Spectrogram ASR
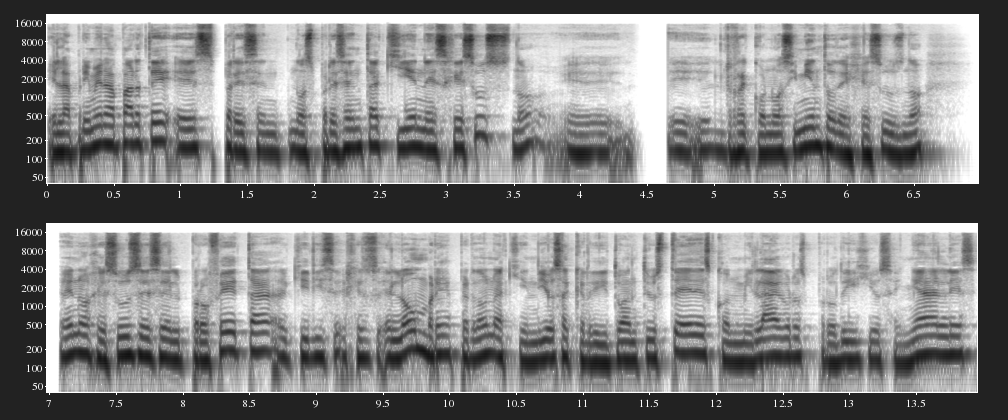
En la primera parte nos presenta quién es Jesús, ¿no? el reconocimiento de Jesús, ¿no? Bueno, Jesús es el profeta, aquí dice el hombre, perdón, a quien Dios acreditó ante ustedes con milagros, prodigios, señales.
